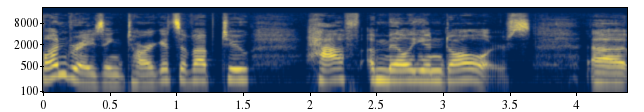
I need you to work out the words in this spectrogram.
fundraising targets of up to half a million dollars. Uh,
